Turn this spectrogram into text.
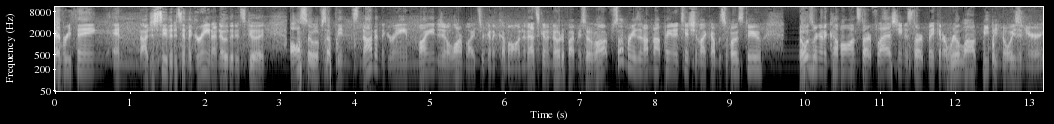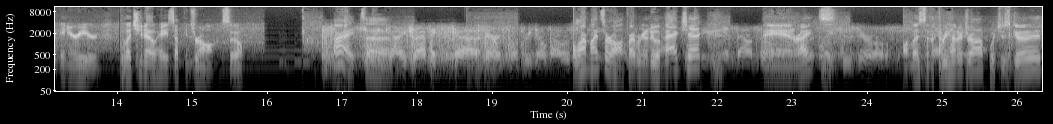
everything and I just see that it's in the green, I know that it's good. Also, if something's not in the green, my engine alarm lights are going to come on and that's going to notify me. So if I, for some reason I'm not paying attention like I'm supposed to, those are going to come on, start flashing, and start making a real loud beeping noise in your in your ear to let you know, hey, something's wrong. So, all right, uh, County traffic, uh, Barrett 43 Del Valle. alarm lights are off. Right, we're going to do a mag check and right runway 20. on less than a 300 drop, which is good,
